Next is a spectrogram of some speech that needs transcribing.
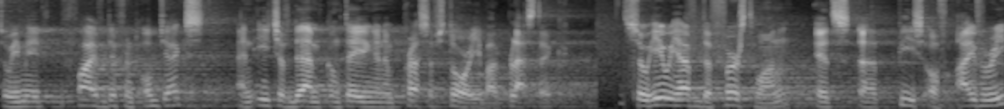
So we made five different objects and each of them containing an impressive story about plastic. So here we have the first one. It's a piece of ivory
